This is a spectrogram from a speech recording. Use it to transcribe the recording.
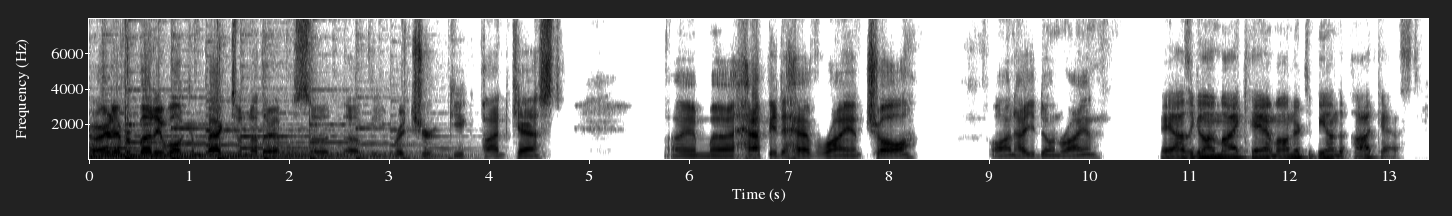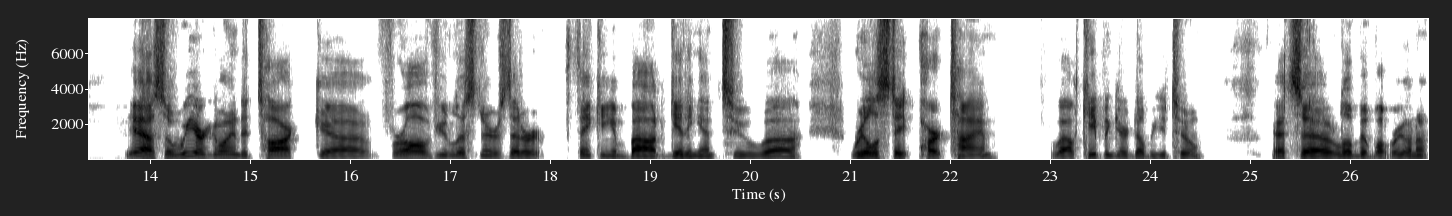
All right, everybody, welcome back to another episode of the Richer Geek Podcast. I am uh, happy to have Ryan Shaw on. How you doing, Ryan? Hey, how's it going, Mike? Hey, I'm honored to be on the podcast. Yeah, so we are going to talk uh, for all of you listeners that are thinking about getting into uh, real estate part time while keeping your W 2. That's uh, a little bit what we're going to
